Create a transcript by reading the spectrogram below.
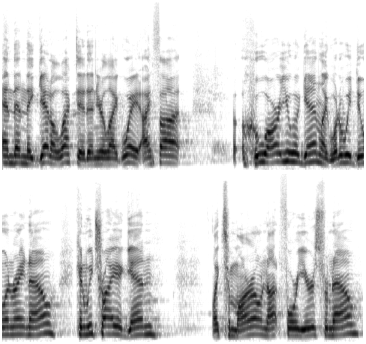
and then they get elected, and you're like, wait, I thought, who are you again? Like, what are we doing right now? Can we try again, like tomorrow, not four years from now?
